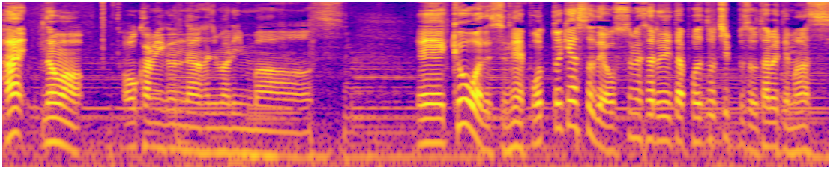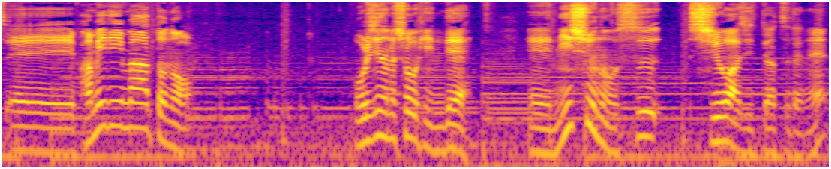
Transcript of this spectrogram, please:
はいどうも狼軍団始まります。えー、今日はですねポッドキャストでおすすめされていたポテトチップスを食べてます。えー、ファミリーマートのオリジナル商品で、えー、2種の薄塩味ってやつでね。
